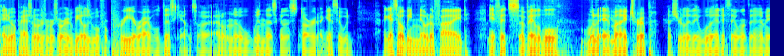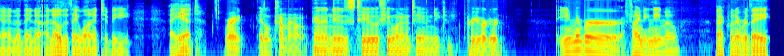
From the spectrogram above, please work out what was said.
Annual pass holders and resort will be eligible for pre-arrival discount. So I don't know when that's going to start. I guess it would. I guess I'll be notified if it's available when at my trip. Uh, Surely they would if they want that. I mean, I know they know. I know that they want it to be a hit. right. It'll come out in the news too if you wanted to, and you can pre-order it. You remember Finding Nemo? Back whenever they,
